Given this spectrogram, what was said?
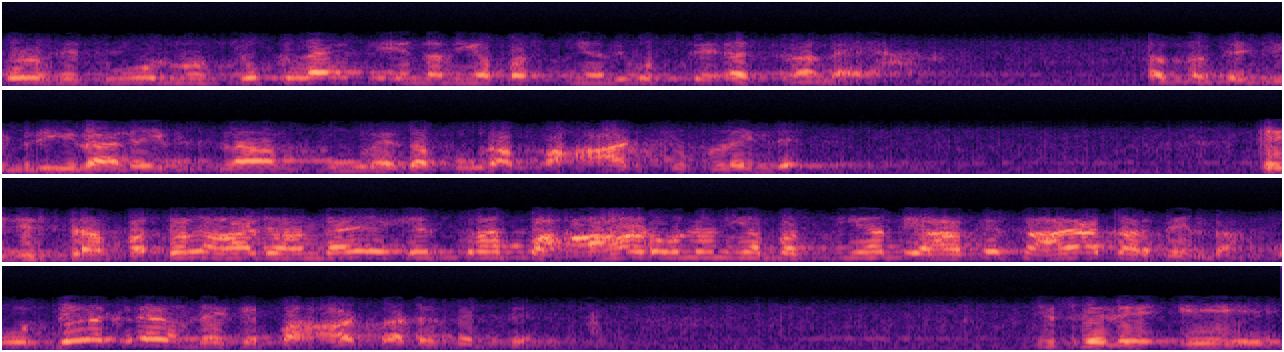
کوہ تور نو چک لے کہ انہاں دی بستیاں دے اوتے اس طرح لے حضرت جبریل علیہ السلام پورے دا پورا پہاڑ چک لیندے۔ کہ جس طرح بدل آ جاتا ہے، اس طرح پہاڑ انہوں نے بستیاں تے آ کے سایہ کر دینا وہ دیکھ رہے ہوں کہ پہاڑ سارے سر سے جس ویلے یہ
